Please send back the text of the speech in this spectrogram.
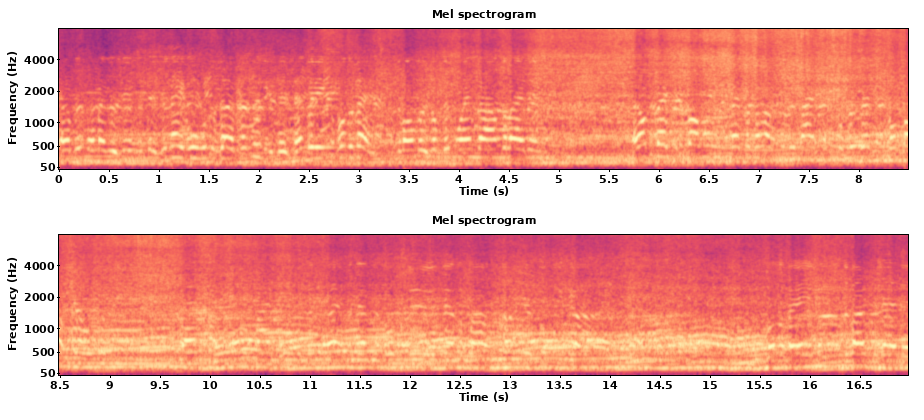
En op dit moment dus is het de 927, het is Hendrik van der Wijk. De man is op dit moment aan de leiding. En op de beetje de man met de achter de 50 van de 30 van Marcel. En de 35 op de derde plaats van de Monica. Van der Wijk aan de buitenzijde.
